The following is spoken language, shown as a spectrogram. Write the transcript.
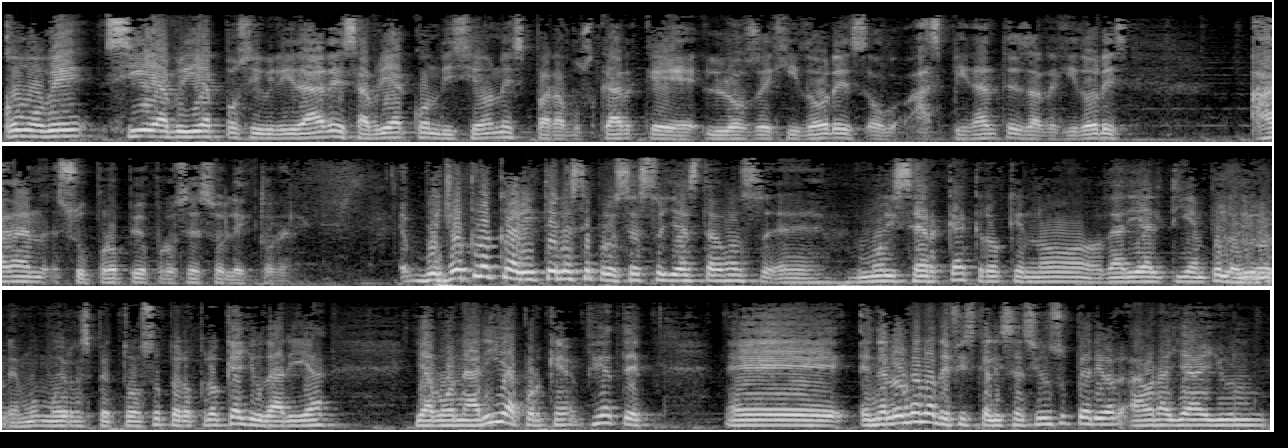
¿cómo ve si habría posibilidades, habría condiciones para buscar que los regidores o aspirantes a regidores hagan su propio proceso electoral? Pues yo creo que ahorita en este proceso ya estamos eh, muy cerca, creo que no daría el tiempo, lo digo de muy, muy, respetuoso, pero creo que ayudaría y abonaría, porque fíjate, eh, en el órgano de fiscalización superior ahora ya hay un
